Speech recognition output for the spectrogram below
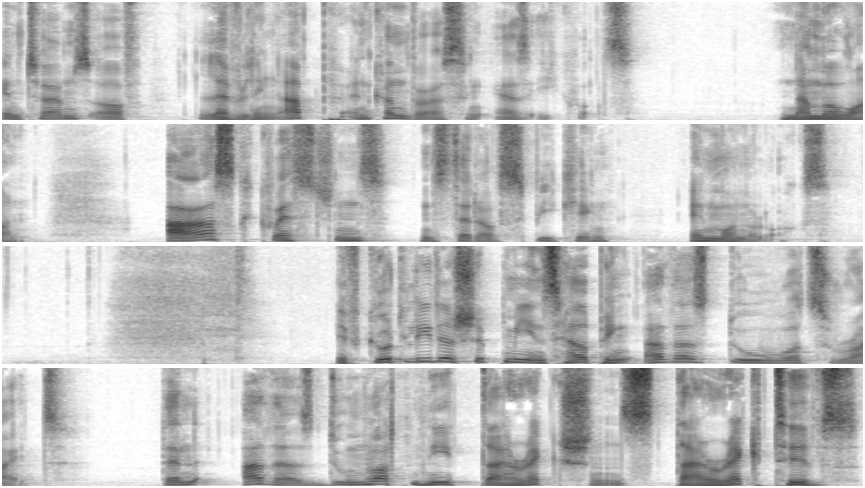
in terms of leveling up and conversing as equals. Number one, ask questions instead of speaking in monologues. If good leadership means helping others do what's right, then others do not need directions, directives,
